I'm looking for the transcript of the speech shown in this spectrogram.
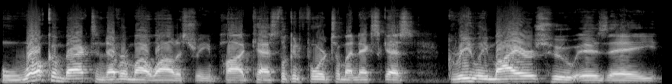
Welcome back to Never My Wildest Dream podcast. Looking forward to my next guest, Greeley Myers, who is a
